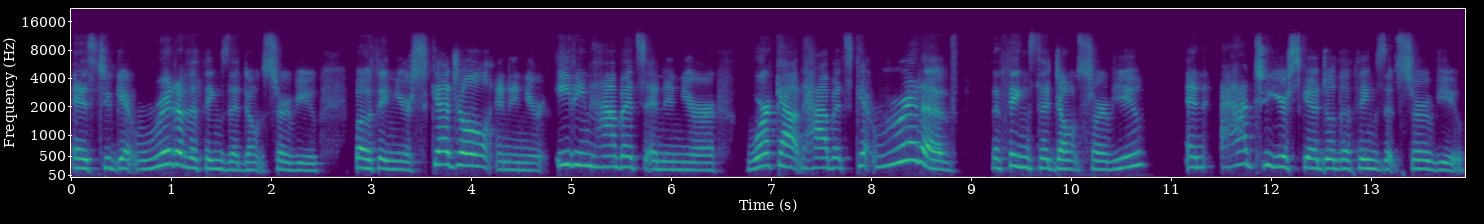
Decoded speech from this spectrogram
is to get rid of the things that don't serve you, both in your schedule and in your eating habits and in your workout habits. Get rid of the things that don't serve you and add to your schedule the things that serve you.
